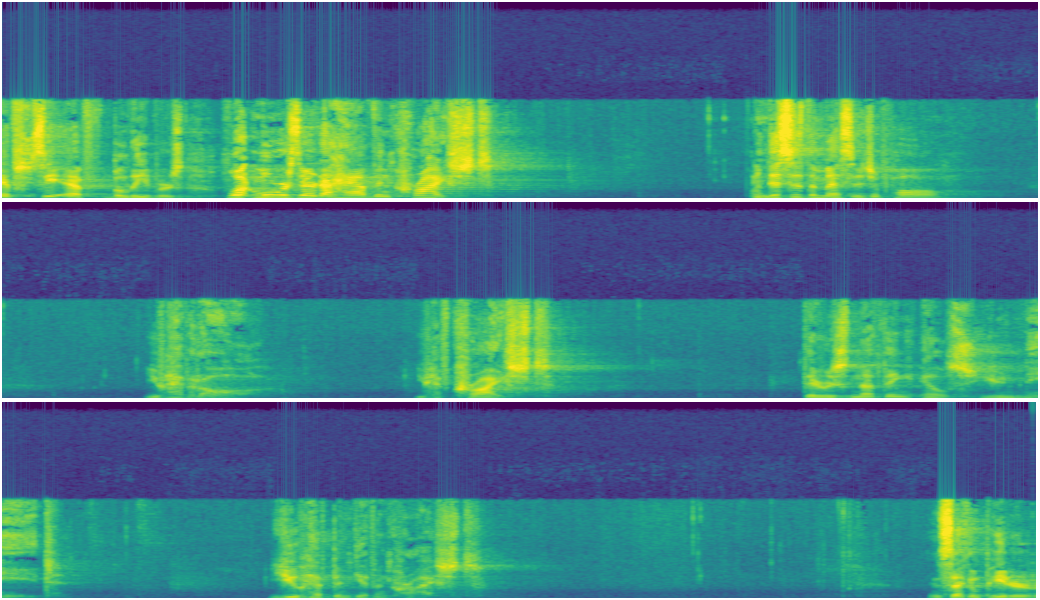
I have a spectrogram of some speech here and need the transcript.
FCF believers. What more is there to have than Christ? And this is the message of Paul. You have it all. You have Christ. There is nothing else you need. You have been given Christ. In 2 Peter,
